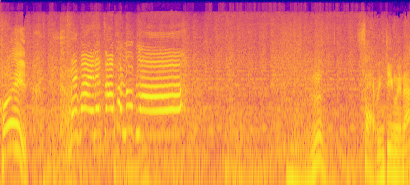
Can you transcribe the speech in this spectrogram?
เฮ้ยบ๊ายบายนะจ้าพ่อรูปหลอหืมแสบจริง ๆ เลยนะ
